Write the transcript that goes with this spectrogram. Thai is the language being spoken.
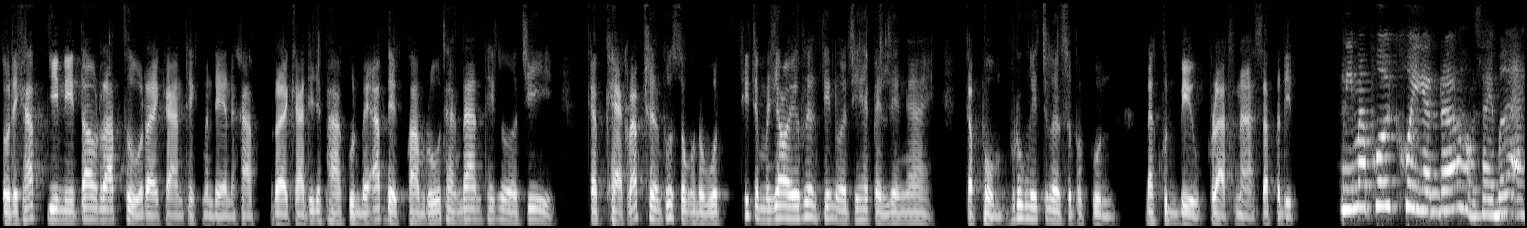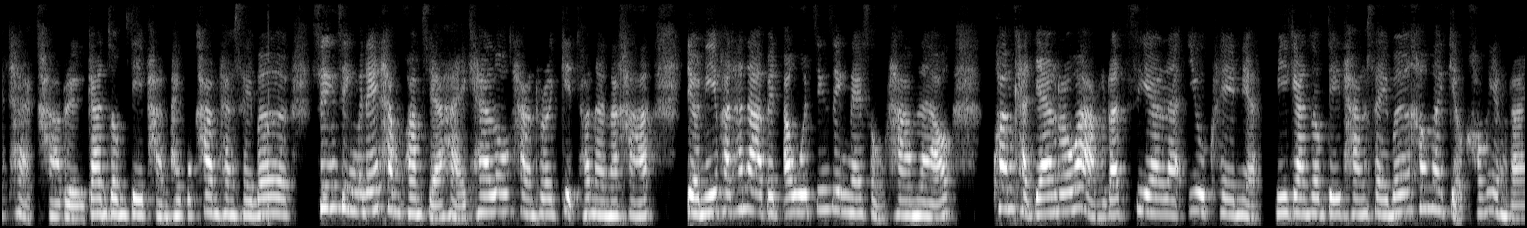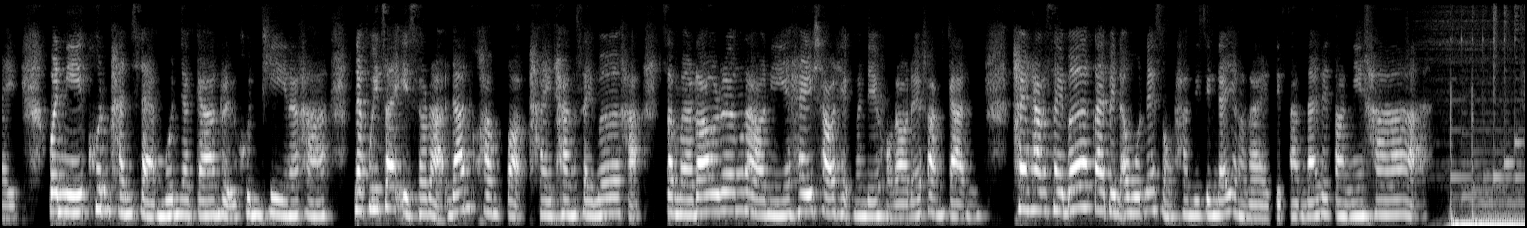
สวัสดีครับ ยินดีต้อนรับสู่รายการ Tech Monday นะครับ รายการที่จะพาคุณไปอัปเดตความรู้ทางด้านเทคโนโลยี กับแขกรับเชิญผู้ทรงคุณวุฒิที่จะมาย่อยเรื่องเทคโนโลยีให้เป็นเรื่องง่าย กับผมรุ่งนิจเจริญสุภกุล และคุณบิวปราถนาสัพปะดิษฐ์นี้มาพูดคุยกันเรื่องของ Cyber Attack ค่ะ หรือการโจมตีผ่านภัยคุกคามทางไซเบอร์ ซึ่งจริงไม่ได้ทำความเสียหายแค่โลกทางธุรกิจเท่านั้นนะคะ เดี๋ยวนี้พัฒนาเป็นอาวุธจริง ๆ ในสงครามแล้ว ความขัดแย้งระหว่างรัสเซียและยูเครนเนี่ยมีการโจมตีทางไซเบอร์เข้ามาเกี่ยวข้องอย่างไร วันนี้คุณพันแสงบุญญาการหรือคุณพีนะคะ นักวิจัยอิสระด้านความปลอดภัยทางไซเบอร์ค่ะ จะมาเล่าเรื่องราวนี้ให้ชาว Tech Monday ของเราได้ฟังกัน ภัยทางไซเบอร์กลายเป็นอาวุธในสงครามจริงๆได้อย่างไร ติดตามได้ในตอนนี้ค่ะ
